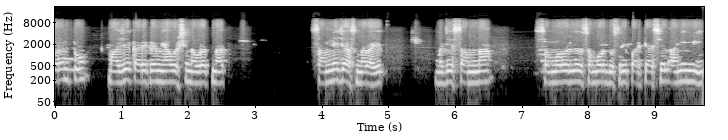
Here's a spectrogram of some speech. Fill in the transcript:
परंतु माझे कार्यक्रम यावर्षी नवरत्नात सामन्याचे असणार आहेत. म्हणजे सामना समोर समोर दुसरी पार्टी असेल आणि मी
